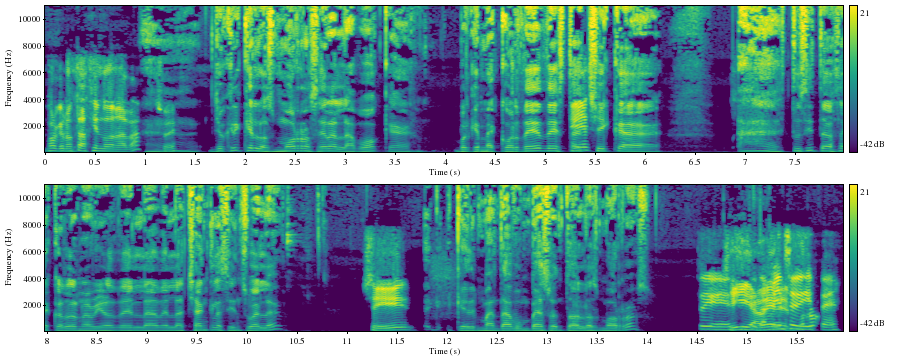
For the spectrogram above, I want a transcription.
porque no está haciendo nada. Ah, ¿sí? Yo creí que los morros era la boca, porque me acordé de esta es... chica. Ah, tú sí te vas a acordar, novio, de la de la chancla sin suela. Sí. Que mandaba un beso en todos los morros. Sí, sí, sí también ver, se morro... dice.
